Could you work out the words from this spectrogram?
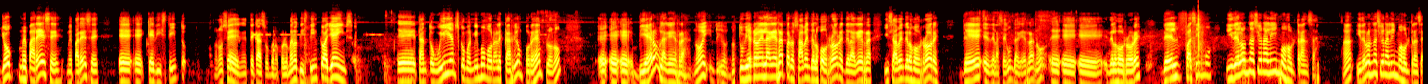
yo me parece, me parece que distinto, no sé en este caso, bueno, por lo menos distinto a James, eh, tanto Williams como el mismo Morales Carrión, por ejemplo, ¿no? Eh, eh, vieron la guerra, ¿no? no estuvieron en la guerra, pero saben de los horrores de la guerra y saben de los horrores de, la Segunda Guerra, ¿no? de los horrores del fascismo y de los nacionalismos a ultranza. ¿ah? Y de los nacionalismos a.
